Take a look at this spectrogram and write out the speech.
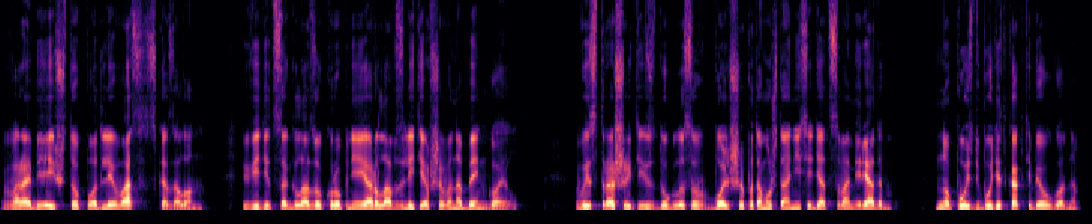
«Воробей, что подле вас, — сказал он, — видится глазу крупнее орла, взлетевшего на Бенгойл. Вы страшитесь Дугласов больше, потому что они сидят с вами рядом. Но пусть будет как тебе угодно.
